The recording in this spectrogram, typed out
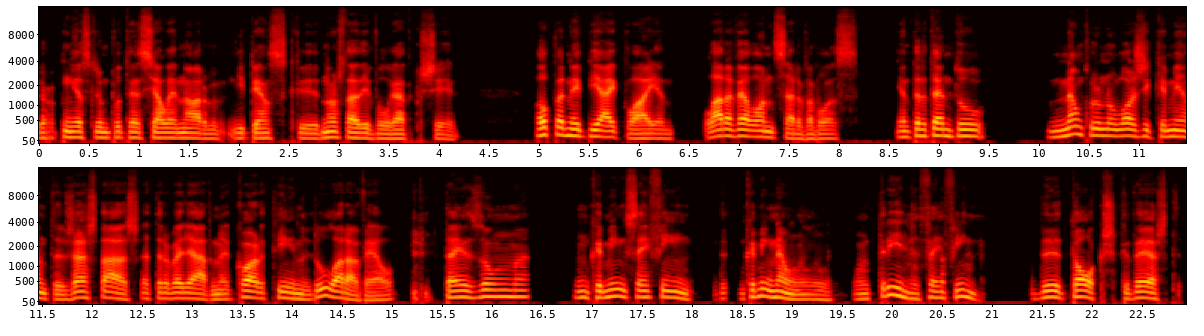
eu reconheço-lhe um potencial enorme e penso que não está divulgado que chegue. OpenAPI Client, Laravel on Serverless. Entretanto, não cronologicamente, já estás a trabalhar na core team do Laravel, tens uma, um caminho sem fim, um caminho não, um, um trilho sem fim de talks que deste,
